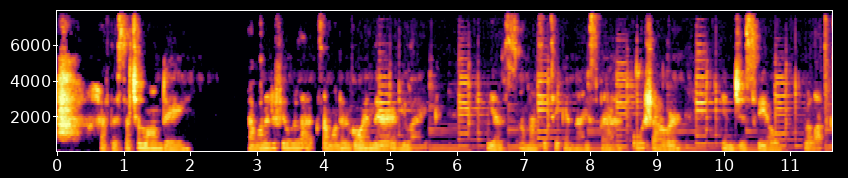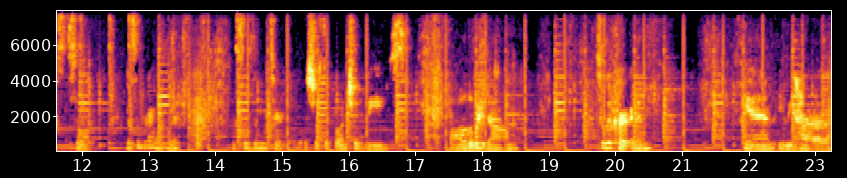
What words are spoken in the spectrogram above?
after such a long day. I wanted to feel relaxed. I wanted to go in there and be like, yes, I'm about to take a nice bath or shower and just feel relaxed. So this is what I went with. This is the material. It's just a bunch of leaves all the way down to the curtain. And we have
